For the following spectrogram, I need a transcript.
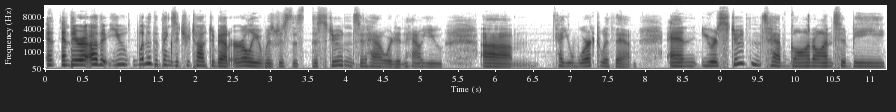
And and there are other you. One of the things that you talked about earlier was just the the students at Howard and how you. Um, how you worked with them. And your students have gone on to be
